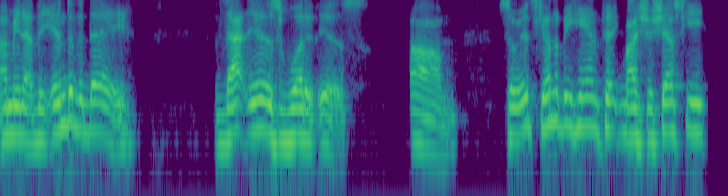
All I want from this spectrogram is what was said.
I mean, at the end of the day, that is what it is. Um, so it's going to be handpicked by Krzyzewski,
